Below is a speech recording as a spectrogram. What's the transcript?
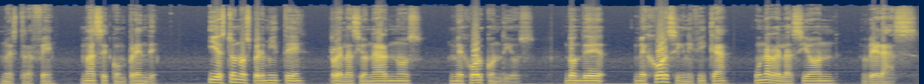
nuestra fe, más se comprende, y esto nos permite relacionarnos mejor con Dios, donde mejor significa una relación veraz,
